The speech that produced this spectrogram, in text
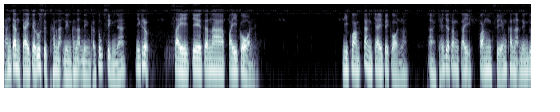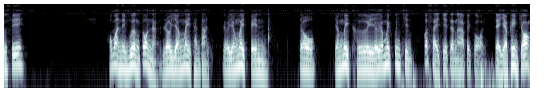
ฉันตั้งใจจะรู้สึกขณะหนึ่งขณะหนึ่งกับทุกสิ่งนะ นี่คือใส่เจตนาไปก่อน มีความตั้งใจไปก่อนว่า ฉันจะตั้งใจฟังเสียงขณะหนึ่งดูซิ เพราะว่าในเบื้องต้นน่ะ เรายังไม่ถนัด เรายังไม่เป็น เรายังไม่เคย เรายังไม่คุ้นชิน ก็ใส่เจตนาไปก่อน แต่อย่าเพ่งจ้อง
